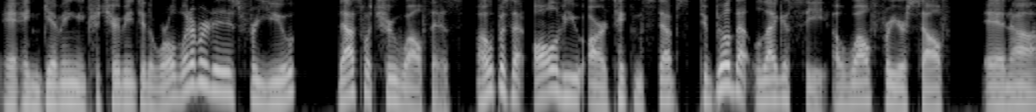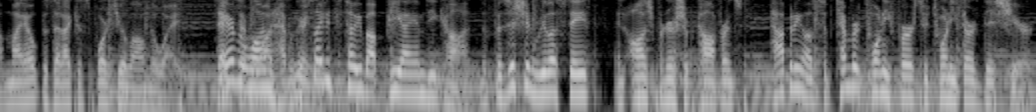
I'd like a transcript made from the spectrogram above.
and giving and contributing to the world, whatever it is for you, that's what true wealth is. My hope is that all of you are taking steps to build that legacy of wealth for yourself and uh, my hope is that I can support you along the way. Thanks, hey everyone. everyone. Have I'm excited week. to tell you about PIMDCon, the Physician Real Estate and Entrepreneurship Conference happening on September 21st through 23rd this year.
